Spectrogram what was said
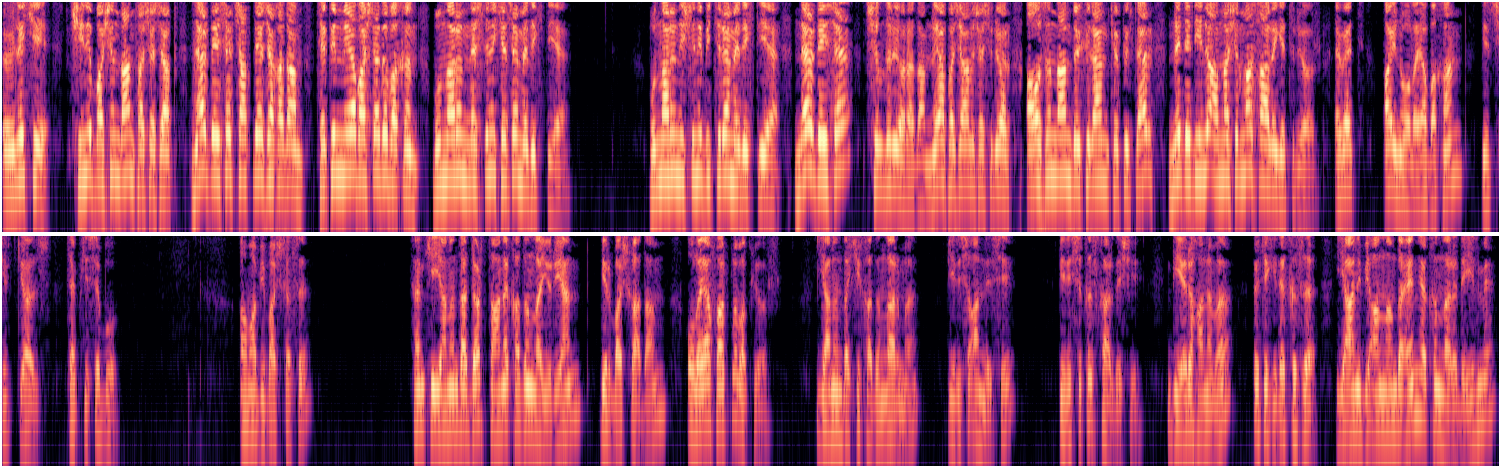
öyle ki kini başından taşacak, neredeyse çatlayacak adam tepinmeye başladı bakın bunların neslini kesemedik diye. Bunların işini bitiremedik diye neredeyse çıldırıyor adam. Ne yapacağını şaşırıyor. Ağzından dökülen köpükler ne dediğini anlaşılmaz hale getiriyor. Evet, aynı olaya bakan bir çift göz. Tepkisi bu. Ama bir başkası, hem ki yanında dört tane kadınla yürüyen bir başka adam, olaya farklı bakıyor. Yanındaki kadınlar mı? Birisi annesi, birisi kız kardeşi, diğeri hanımı, öteki de kızı. Yani bir anlamda en yakınları değil mi?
